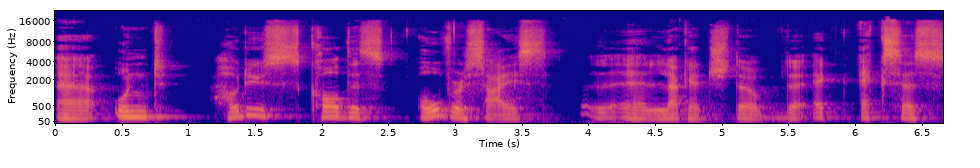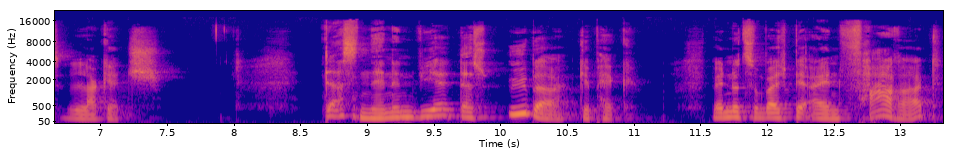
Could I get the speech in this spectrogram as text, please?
Äh, und how do you call this oversized uh, luggage, the, the excess luggage. Das nennen wir das Übergepäck. Wenn du zum Beispiel ein Fahrrad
